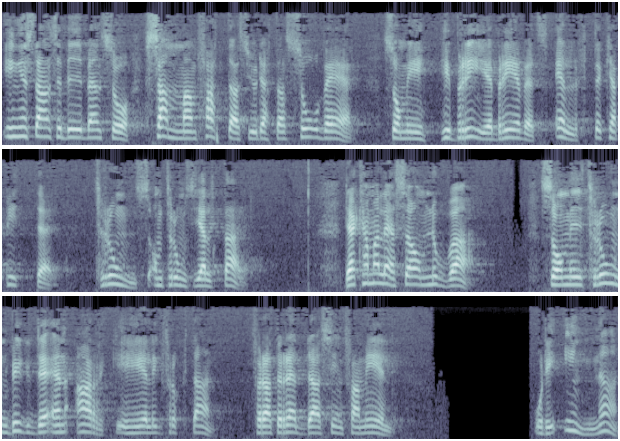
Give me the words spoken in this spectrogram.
Ingenstans i Bibeln så sammanfattas ju detta så väl som i Hebreerbrevets elfte kapitel, trons, om trons hjältar. Där kan man läsa om Noa som i tron byggde en ark i helig fruktan för att rädda sin familj. Och det innan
